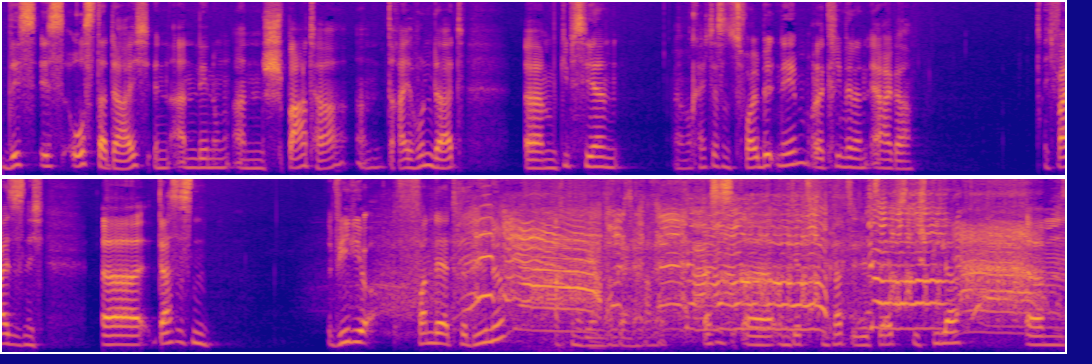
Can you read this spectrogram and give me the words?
Ähm, This is Osterdeich in Anlehnung an Sparta, an 300. Ähm, Gibt es hier, ein, äh, kann ich das ins Vollbild nehmen oder kriegen wir dann Ärger? Ich weiß es nicht. Äh, das ist ein Video von der Tribüne. Ach, mal, die haben einen Hammer. Das ist, äh, und jetzt vom Platz, ihr seht selbst, die Spieler. Ähm,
